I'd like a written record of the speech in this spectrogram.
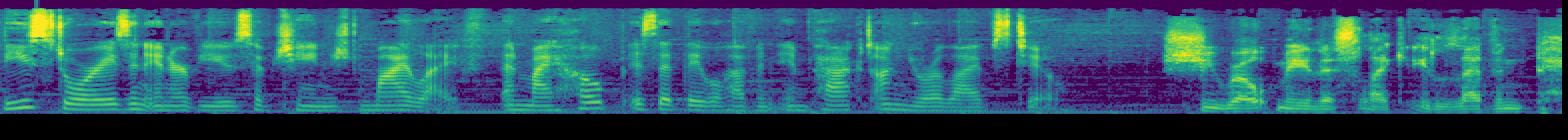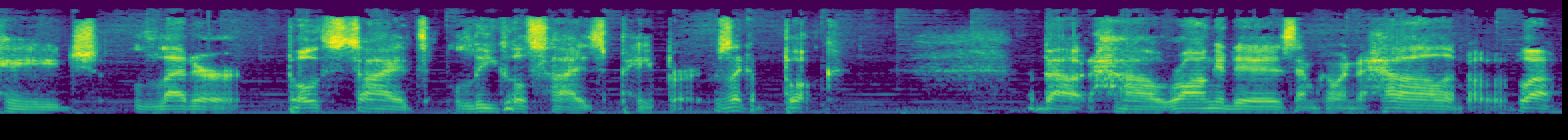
These stories and interviews have changed my life, and my hope is that they will have an impact on your lives too. She wrote me this like 11 page letter, both sides, legal size paper. It was like a book about how wrong it is. I'm going to hell and blah, blah, blah.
